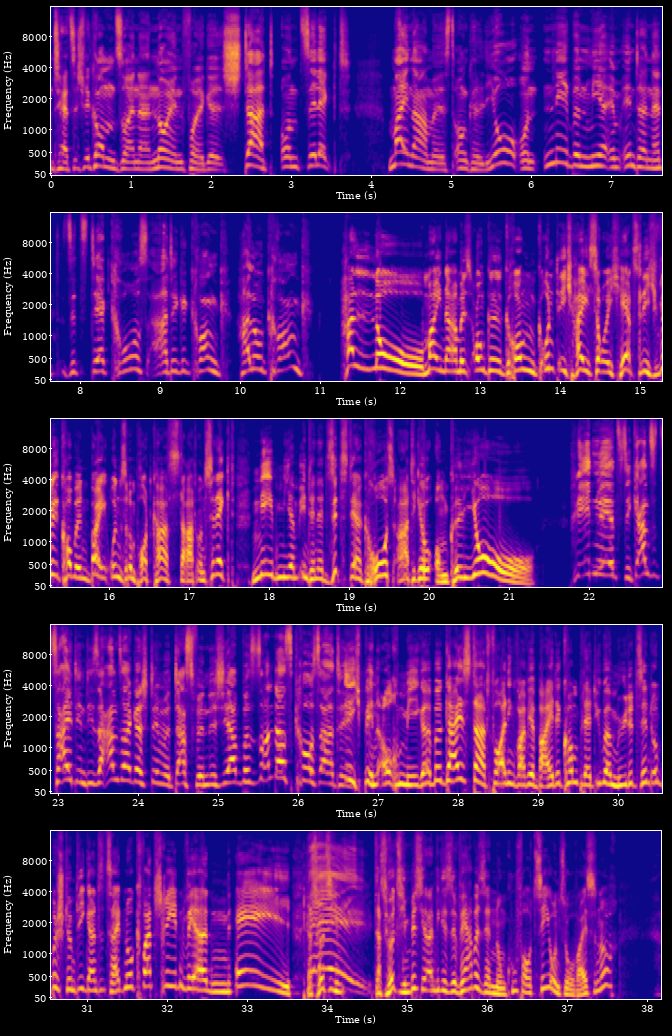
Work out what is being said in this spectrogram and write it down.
Und herzlich willkommen zu einer neuen Folge Start und Select. Mein Name ist Onkel Jo und neben mir im Internet sitzt der großartige Gronk. Hallo Gronk. Hallo, mein Name ist Onkel Gronk und ich heiße euch herzlich willkommen bei unserem Podcast Start und Select. Neben mir im Internet sitzt der großartige Onkel Jo. Reden wir jetzt die ganze Zeit in dieser Ansagerstimme? Das finde ich ja besonders großartig. Ich bin auch mega begeistert, vor allen Dingen, weil wir beide komplett übermüdet sind und bestimmt die ganze Zeit nur Quatsch reden werden. Hey! Das, Hört, Hey! sich, das hört sich ein bisschen an wie diese Werbesendung QVC und so, weißt du noch?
